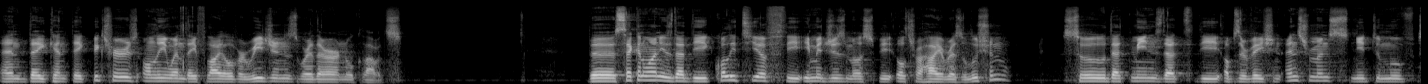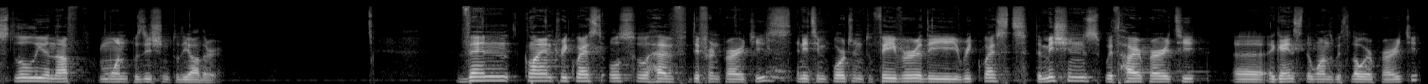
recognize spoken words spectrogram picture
and they can take pictures only when they fly over regions where there are no clouds. The second one is that the quality of the images must be ultra high resolution, so that means that the observation instruments need to move slowly enough from one position to the other. Then client requests also have different priorities, and it's important to favor the requests, the missions with higher priority uh, against the ones with lower priority.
